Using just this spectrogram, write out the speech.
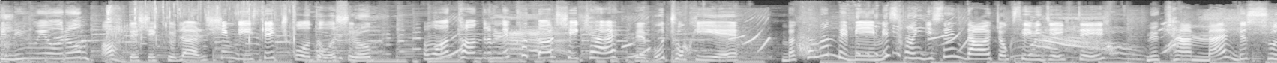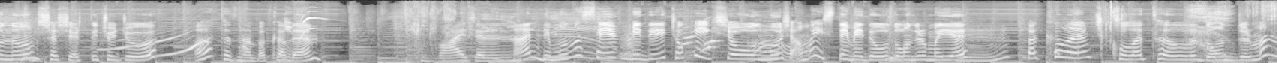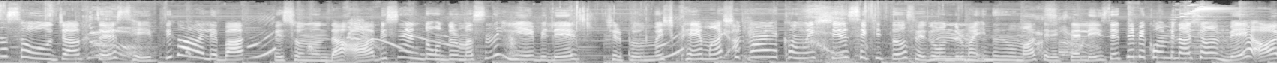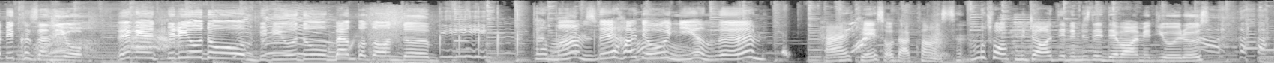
Bilmiyorum. Ah teşekkürler. Şimdi ise çikolatalı şurup. Aman tanrım ne kadar şeker. Ve bu çok iyi. Bakalım bebeğimiz hangisini daha çok sevecektir. Mükemmel bir sunum şaşırttı çocuğu. Ah tadına bakalım. Vay canına limonu sevmedi. Çok ekşi olmuş ama istemedi o dondurmayı. Bakalım çikolatalı dondurma nasıl olacaktır? Sevdi galiba. Ve sonunda abisinin dondurmasını yiyebilir. Çırpılmış krema, şeker kamışı, Skittles ve dondurma inanılmaz derecede lezzetli bir kombinasyon ve abi kazanıyor. Evet biliyordum, biliyordum ben kazandım. Tamamdır hadi oynayalım. Herkes odaklansın. Mutfak mücadelemizle devam ediyoruz.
